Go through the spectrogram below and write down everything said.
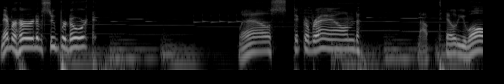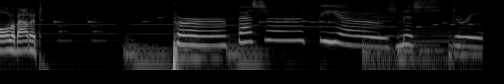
Never heard of Super Dork? Well, stick around, and I'll tell you all about it. Professor Theo's Mystery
